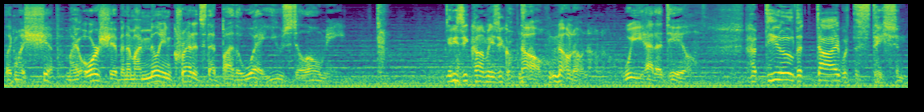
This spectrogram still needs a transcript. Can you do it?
like my ship, my ore ship, and my million credits that, by the way, you still owe me. Easy come, easy go. No, no, no, no, no. We had a deal. A deal that died with the station.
